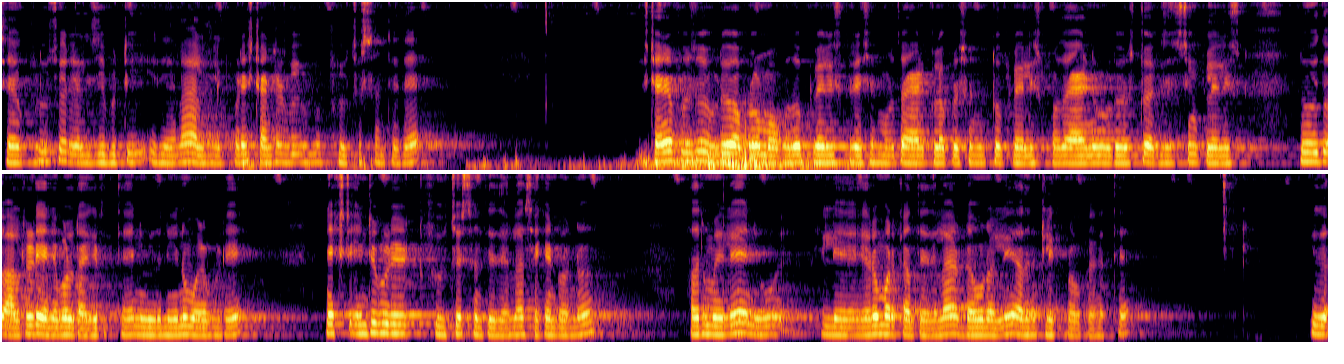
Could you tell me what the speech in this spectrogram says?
save feature L G B T ಇದೆಯಲ್ಲ, ಅಲ್ಲಿ ಕ್ಲಿಕ್ ಮಾಡಿ. ಸ್ಟ್ಯಾಂಡರ್ಡ್ ವ್ಯೂ ಫ್ಯೂಚರ್ಸ್ ಅಂತಿದೆ ಸ್ಟ್ಯಾಂಡರ್ಡ್ ಫ್ಯೂಚರ್ ವಿಡಿಯೋ ಅಪ್ಲೋಡ್ ಮಾಡ್ಬೋದು. ಪ್ಲೇಲಿಸ್ಟ್ ಕ್ರಿಯೇಷನ್ ಮಾಡ್ಬೋದು ಆ್ಯಡ್ ಕೊಲಾಬ್ರೇಷನ್ ಟು ಪ್ಲೇಲಿಸ್ಟ್ ಮಾಡ್ಬೋದು. Add new videos to existing playlist ನೀವು ಇದು ಆಲ್ರೆಡಿ ಎನೇಬಲ್ಡ್ ಆಗಿರುತ್ತೆ, ನೀವು ಇದನ್ನೇನು ಮಾಡಬೇಡಿ. ನೆಕ್ಸ್ಟ್ ಇಂಟರ್ಮೀಡಿಯೇಟ್ ಫ್ಯೂಚರ್ಸ್ ಅಂತ ಇದೆಯಲ್ಲ ಸೆಕೆಂಡ್ ಒನ್ನು ಅದ್ರ ಮೇಲೆ ನೀವು ಇಲ್ಲಿ ಎರೋ ಮಾರ್ಕ್ ಅಂತ ಇದೆಯಲ್ಲ ಡೌನಲ್ಲಿ ಅದನ್ನು ಕ್ಲಿಕ್ ಮಾಡಬೇಕಾಗತ್ತೆ. ಇದು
